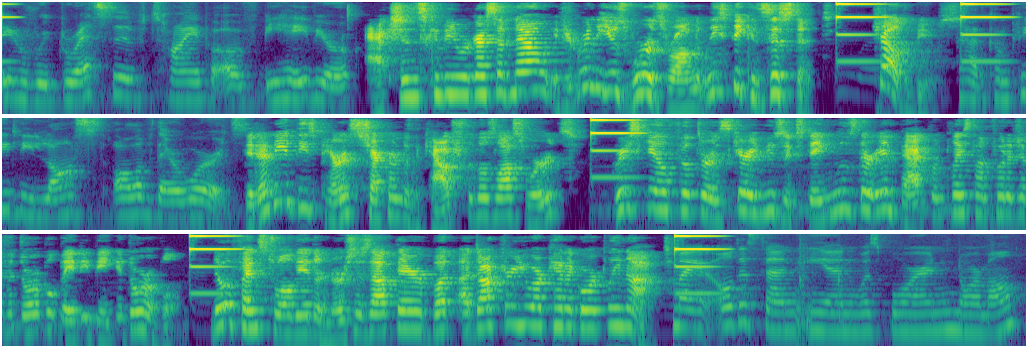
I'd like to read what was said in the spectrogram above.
A regressive type of behavior. Actions can be regressive now. If you're going to use words wrong, at least be consistent. Child abuse. Had completely lost all of their words. Did any of these parents check under the couch for those lost words? Grayscale filter and scary music sting lose their impact when placed on footage of adorable baby being adorable. No offense to all the other nurses out there, but a doctor you are categorically not. My oldest son, Ian, was born normal,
